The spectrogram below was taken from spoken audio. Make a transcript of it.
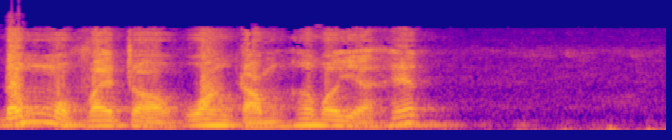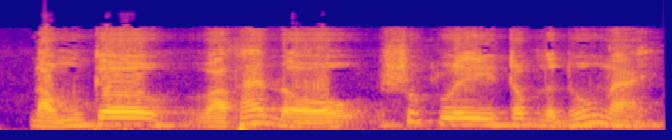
đóng một vai trò quan trọng hơn bao giờ hết. Động cơ và thái độ xuất ly trong tình huống này,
